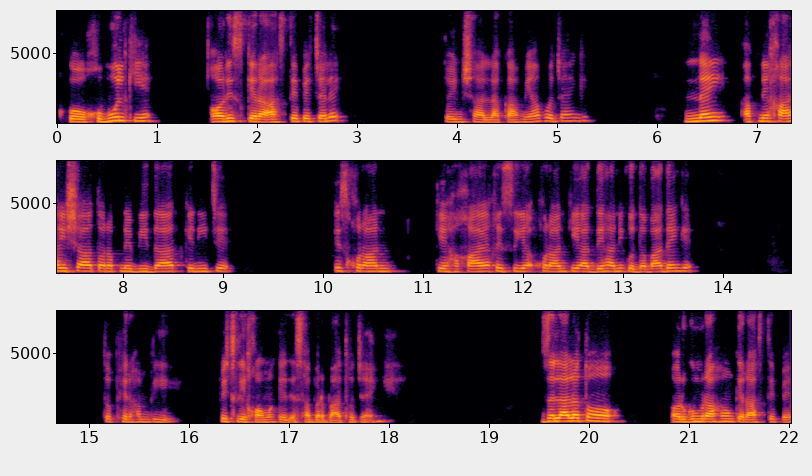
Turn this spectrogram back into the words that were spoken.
کو قبول کیے اور اس کے راستے پہ چلے تو انشاءاللہ کامیاب ہو جائیں گے۔ نہیں، اپنے خواہشات اور اپنے بیدات کے نیچے اس قرآن کے حقائق، اس قرآن کی یاد دہانی کو دبا دیں گے۔ تو پھر ہم بھی پچھلی قوموں کے جیسا برباد ہو جائیں گے۔ ضلالتوں اور گمراہوں کے راستے پہ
